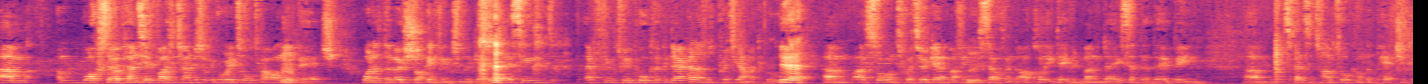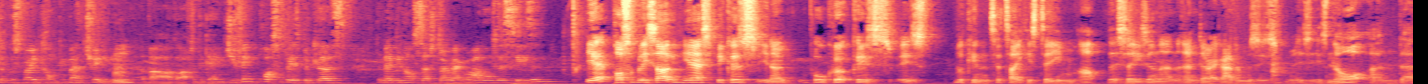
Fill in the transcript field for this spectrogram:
Um, and whilst there were plenty of fighting challenges that we've already talked about on the Mm. pitch, one of the most shocking things from the game, it seemed everything between Paul Cook and Derek Ellis was pretty amicable. Yeah, Um, I saw on Twitter again, I think Mm. yourself and our colleague David Monday said that they've been um, spent some time talking on the pitch, and Cook was very complimentary Mm. about after the game. Do you think possibly it's because they're maybe not such direct rivals this season? yeah, possibly so. Yes, because you know Paul Cook is is looking to take his team up this season, and, and Derek Adams is is, is not. And uh,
